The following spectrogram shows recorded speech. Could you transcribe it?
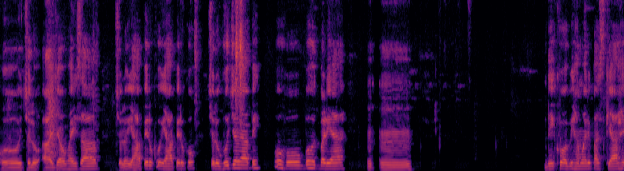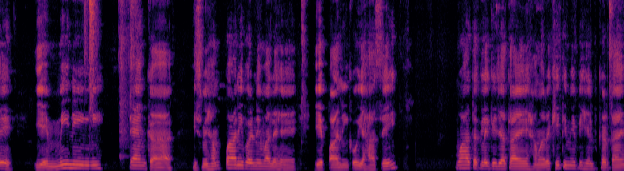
ओ चलो, आ जाओ भाई साहब। चलो, यहाँ पे रुको, यहाँ पे रुको। चलो, घुस जाओ यहाँ पे। ओहो, बहुत बढ़िया। देखो, अभी हमारे पास क्या है? ये मिनी टैंकर। इसमें हम पानी भरने वाले हैं। ये पानी को यहाँ से वहाँ तक लेके जाता है, हमारा खेती में भी हेल्प करता है।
